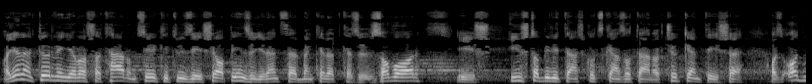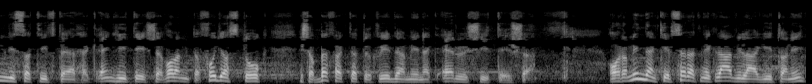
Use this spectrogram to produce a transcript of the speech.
A jelen törvényjavaslat három célkitűzése a pénzügyi rendszerben keletkező zavar és instabilitás kockázatának csökkentése, az adminisztratív terhek enyhítése, valamint a fogyasztók és a befektetők védelmének erősítése. Arra mindenképp szeretnék rávilágítani,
